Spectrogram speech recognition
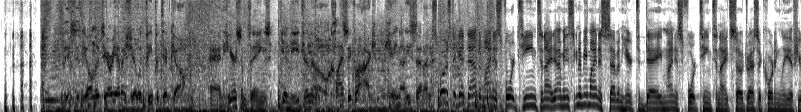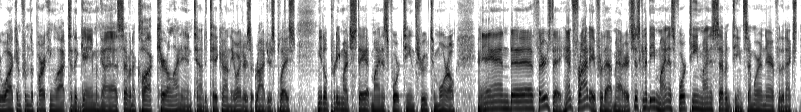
This is the all-new Terry Evans Show with Pete Potipcoe. And here's some things you need to know. Classic Rock K97. Supposed to get down to minus 14 tonight. I mean, it's going to be minus 7 here today, minus 14 tonight. So dress accordingly if you're walking from the parking lot to the game. Uh, 7 o'clock, Carolina in town to take on the Oilers at Rogers Place. It'll pretty much stay at minus 14 through tomorrow and uh, Thursday and Friday for that matter. It's just going to be minus 14, minus 17, somewhere in there for the next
